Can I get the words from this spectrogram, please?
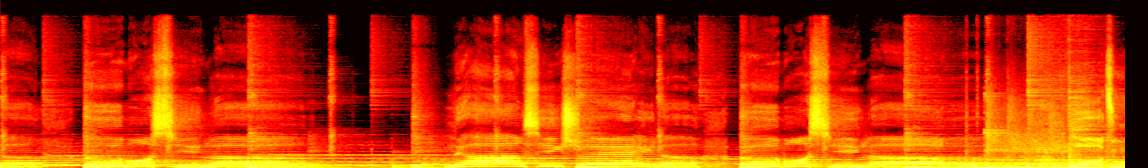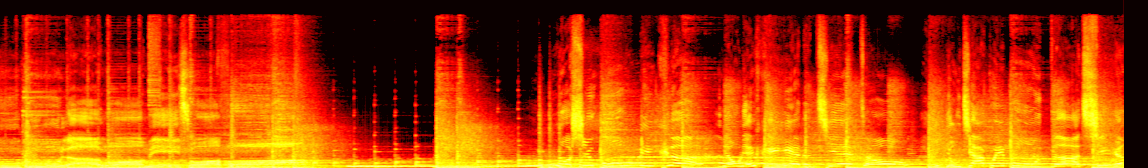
了，恶魔醒了。良心睡了，恶魔醒了。佛祖哭了，弥陀佛。我是无名客，流连黑夜的街头，有家归不得，亲人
